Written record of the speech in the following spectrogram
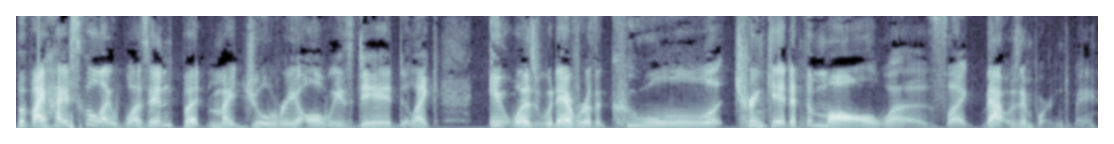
but by high school I wasn't. But my jewelry always did. Like it was whatever the cool trinket at the mall was. Like that was important to me.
